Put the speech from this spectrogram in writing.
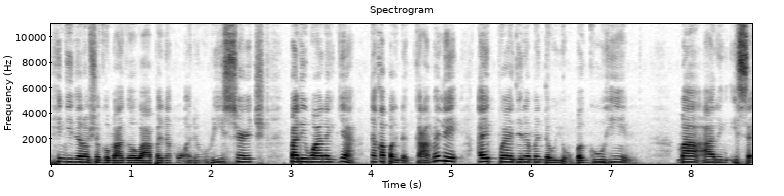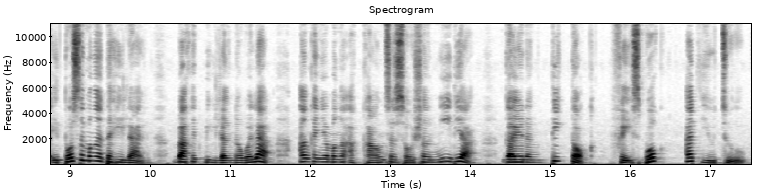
Hindi na raw siya gumagawa pa ng kung anong research, paliwanag niya na kapag nagkamali ay pwede naman daw yung baguhin. Maaaring isa ito sa mga dahilan bakit biglang nawala ang kanyang mga account sa social media gaya ng TikTok, Facebook at YouTube.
